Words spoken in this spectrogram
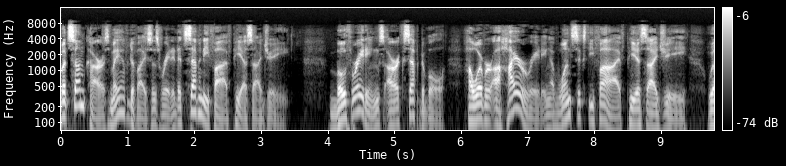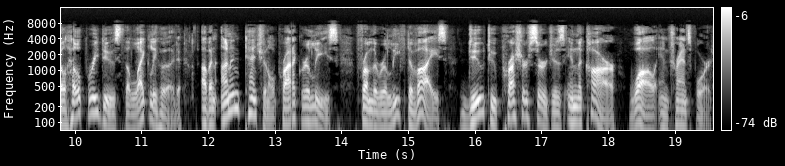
but some cars may have devices rated at 75 psig. Both ratings are acceptable, However, a higher rating of 165 psig will help reduce the likelihood of an unintentional product release from the relief device due to pressure surges in the car while in transport.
